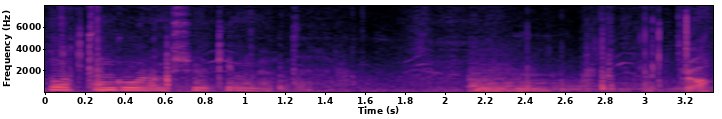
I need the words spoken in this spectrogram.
Båten går om 20 minuter. Bra.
